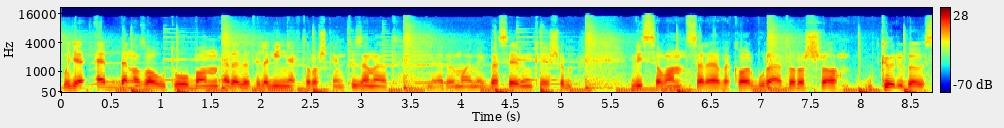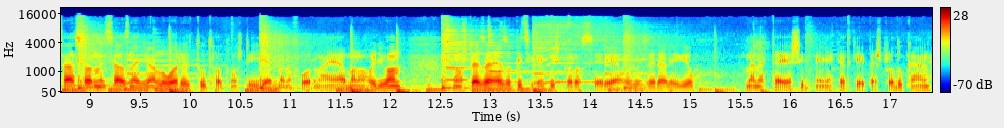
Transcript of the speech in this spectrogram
ugye ebben az autóban eredetileg injektorosként üzemelt, erről majd még beszélünk később, vissza van szerelve karburátorosra, körülbelül 130-140 lóerőt tudhat most így ebben a formájában, ahogy van. Most ez ehhez a picike kis karosszériához azért elég jó menet teljesítményeket képes produkálni.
